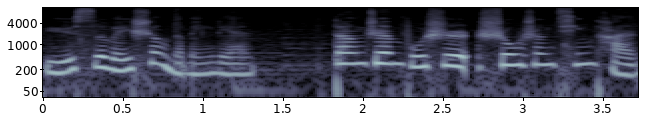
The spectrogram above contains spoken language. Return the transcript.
于斯为盛”的名联，当真不是书生轻谈。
